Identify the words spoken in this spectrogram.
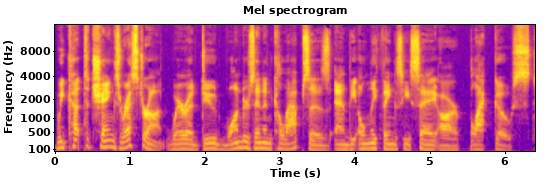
we cut to Chang's restaurant where a dude wanders in and collapses, and the only things he say are "Black Ghost."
